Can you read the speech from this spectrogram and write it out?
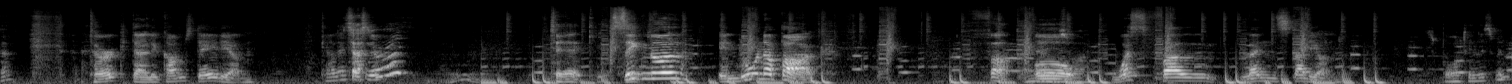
Huh? Turk Telecom Stadium. Galatasaray. Turkey. Signal Iduna Park. Fuck. Oh, this Westfalen Stadion. Sporting Lisbon.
